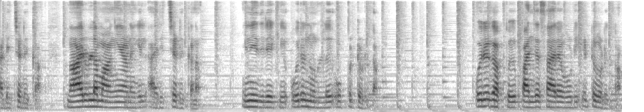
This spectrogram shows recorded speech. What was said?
അടിച്ചെടുക്കാം. നാരുള്ള മാങ്ങയാണെങ്കിൽ അരിച്ചെടുക്കണം. ഇനി ഇതിലേക്ക് ഒരു നുള്ള് ഉപ്പിട്ട് കൊടുക്കാം. ഒരു കപ്പ് പഞ്ചസാര കൂടി ഇട്ട് കൊടുക്കാം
